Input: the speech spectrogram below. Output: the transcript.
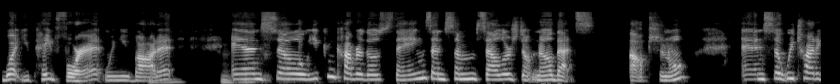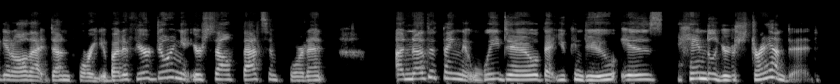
what you paid for it when you bought it. Mm-hmm. mm-hmm. And so you can cover those things. And some sellers don't know that's optional. And so we try to get all that done for you. But if you're doing it yourself, that's important. Another thing that we do that you can do is handle your stranded.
